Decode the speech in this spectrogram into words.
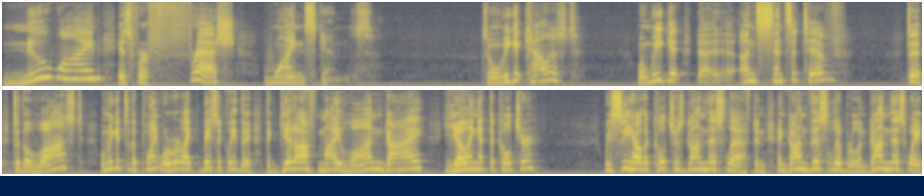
new wine is for fresh wineskins. So when we get calloused, when we get uh, unsensitive to, to the lost, when we get to the point where we're like basically the, the get off my lawn guy yelling at the culture, we see how the culture's gone this left and, and gone this liberal and gone this way,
